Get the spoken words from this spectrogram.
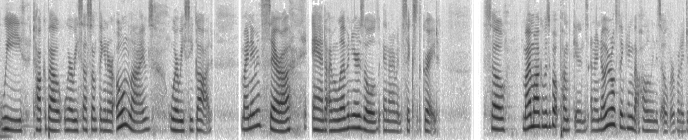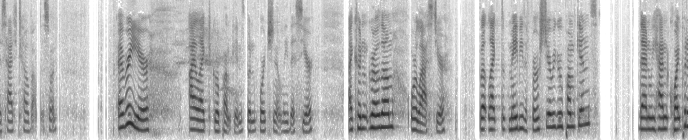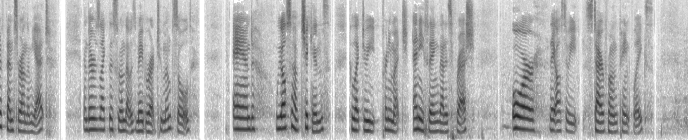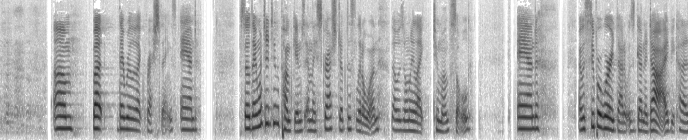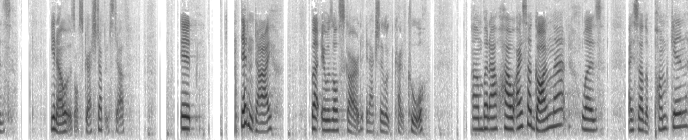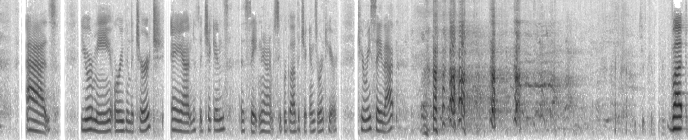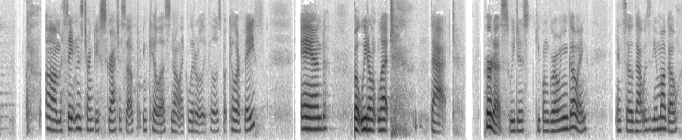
we talk about where we saw something in our own lives where we see God. My name is Sarah, and I'm 11 years old, and I'm in sixth grade. So, my Imago was about pumpkins, and I know you're all thinking that Halloween is over, but I just had to tell about this one. Every year, I like to grow pumpkins, but unfortunately, this year, I couldn't grow them, or last year. But like the, maybe the first year we grew pumpkins, then we hadn't quite put a fence around them yet. And there was like this one that was maybe around two months old. And we also have chickens who like to eat pretty much anything that is fresh, or they also eat styrofoam paint flakes. Um, but they really like fresh things. And so they went into the pumpkins and they scratched up this little one that was only like two months old. And I was super worried that it was to die because, you know, it was all scratched up and stuff. It didn't die, but it was all scarred. It actually looked kind of cool. Um, but how I saw God in that was I saw the pumpkin as you or me, or even the church, and the chickens as Satan. And I'm super glad the chickens weren't here to hear me say that. but um, Satan is trying to scratch us up and kill us, not like literally kill us, but kill our faith. And but we don't let that hurt us. We just keep on growing and going. And so that was the Imago.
